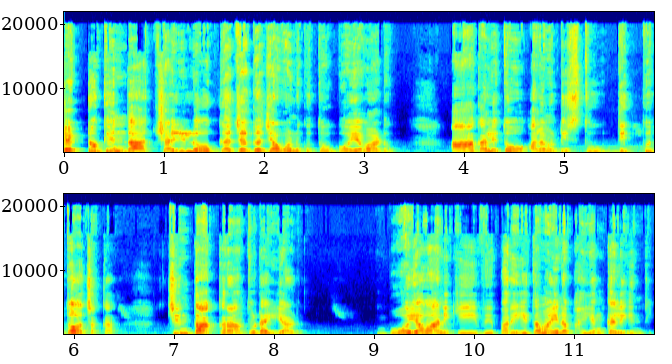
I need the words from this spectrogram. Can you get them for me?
చెట్టు కింద చలిలో గజ గజ వణుకుతూ బోయవాడు ఆకలితో అలమటిస్తూ దిక్కుతోచక చింతాక్రాంతుడయ్యాడు. బోయవానికి విపరీతమైన భయం కలిగింది.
